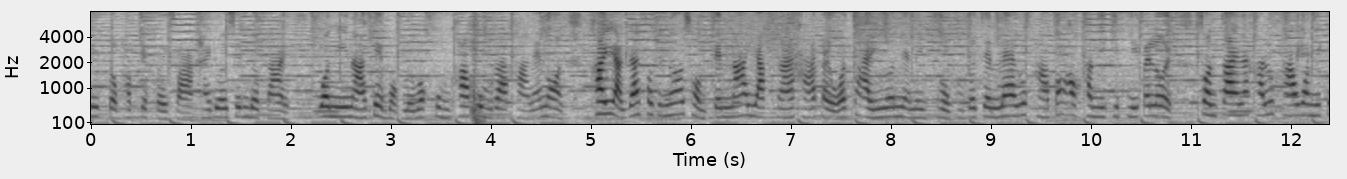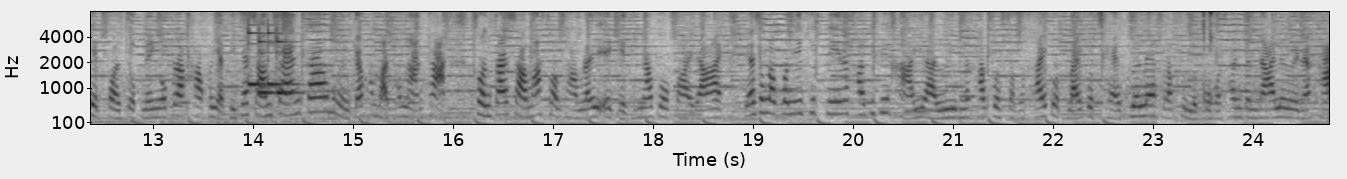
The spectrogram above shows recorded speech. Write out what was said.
มีตัวพับเก็บไฟฟ้าให้ด้วยเช่นเดียวกัน วันนี้นะเก๋บอกเลยว่าคุ้มค่าคุ้มราคาแน่นอน ใครอยากได้ Fortuner โฉมเจนหน้ายักษ์นะคะ แต่ว่าจ่ายเงินเนี่ยในโฉมของตัวเจนแรกลูกค้าต้องเอาคันนี้คลิปนี้ไปเลย สนใจนะคะลูกค้าวันนี้เก็บปล่อยจบในงบราคาประหยัดเพียงแค่3 9 9 0 0 0บาทเท่านั้นค่ะ สนใจสามารถสอบถามรายละเอียดเกี่ยวที่หน้าโปรไฟล์ได้ และสำหรับวันนี้คลิปนี้นะคะพี่ๆขาอย่าลืมนะคะกด subscribe กดไลค์กดแชร์เพื่อแลกรับส่วนลดโปรโมชั่นกันได้เลยนะคะ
